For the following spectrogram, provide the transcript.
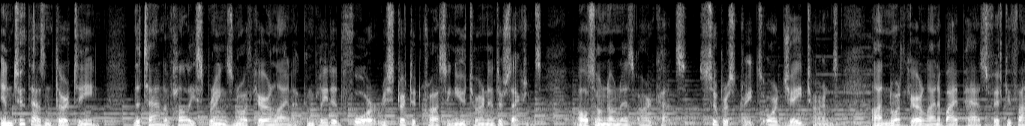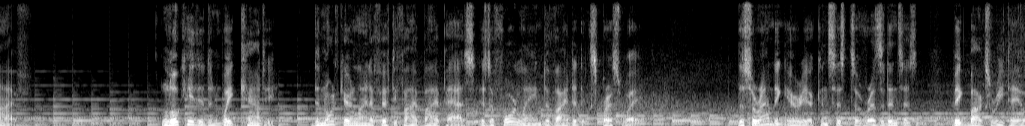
In 2013, the town of Holly Springs, North Carolina completed four restricted crossing U turn intersections, also known as R cuts, super streets, or J turns, on North Carolina Bypass 55. Located in Wake County, the North Carolina 55 bypass is a four lane divided expressway. The surrounding area consists of residences, big box retail,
